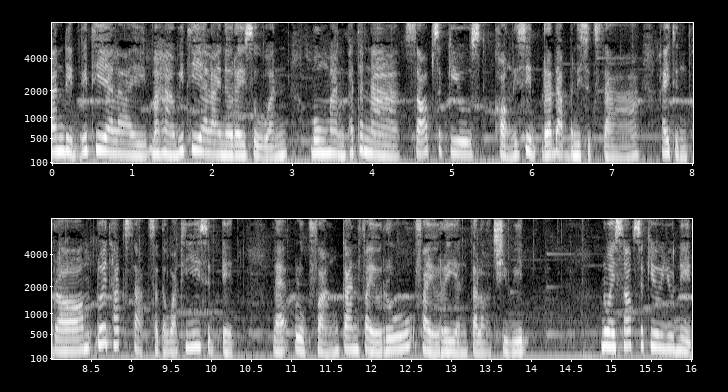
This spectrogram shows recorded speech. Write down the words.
บัณฑิตวิทยาลัย มหาวิทยาลัยนเรศวร มุ่งมั่นพัฒนา Soft Skills ของนิสิตระดับบัณฑิตศึกษา ให้ถึงพร้อมด้วยทักษะศตวรรษที่ 21 และปลูกฝังการใฝ่รู้ใฝ่เรียนตลอดชีวิต หน่วย Soft Skill Unit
